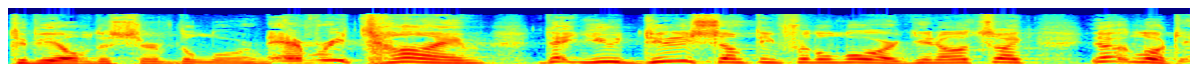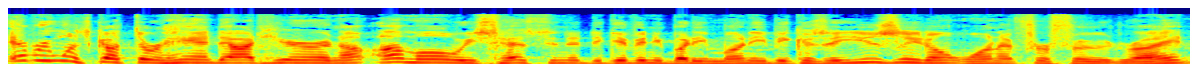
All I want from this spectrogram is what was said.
to be able to serve the Lord. Every time that you do something for the Lord, you know, it's like, you know, look, everyone's got their hand out here, and I'm always hesitant to give anybody money because they usually don't want it for food, right?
